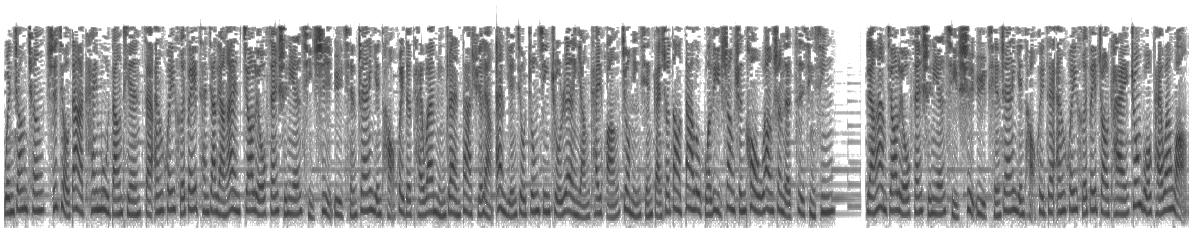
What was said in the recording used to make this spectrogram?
文章称，十九大开幕当天，在安徽合肥参加两岸交流三十年启示与前瞻研讨会的台湾民传大学两岸研究中心主任杨开煌，就明显感受到大陆国力上升后旺盛的自信心。两岸交流三十年启示与前瞻研讨会在安徽合肥召开，中国台湾网。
